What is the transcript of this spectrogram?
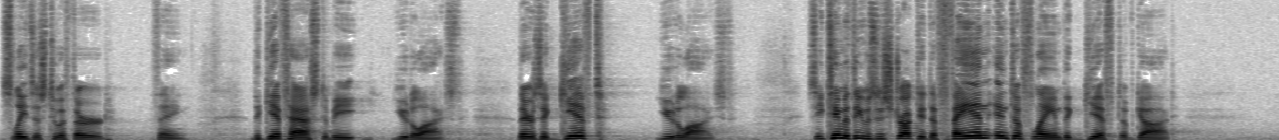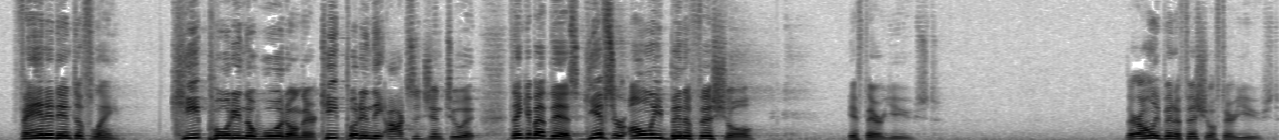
This leads us to a third thing the gift has to be utilized. There's a gift utilized. See, Timothy was instructed to fan into flame the gift of God. Fan it into flame. Keep putting the wood on there, keep putting the oxygen to it. Think about this gifts are only beneficial if they're used. They're only beneficial if they're used.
